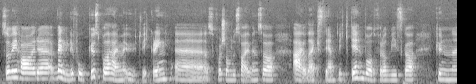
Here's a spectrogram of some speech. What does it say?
Så vi har eh, veldig fokus på det her med utvikling. Eh, for som du sa, Iven, så er jo det ekstremt viktig. Både for at vi skal kunne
